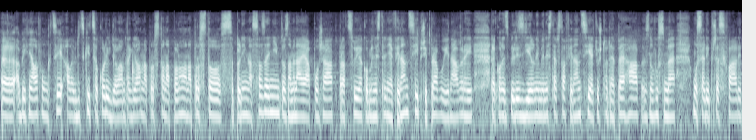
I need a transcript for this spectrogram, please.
eh, abych měla funkci, ale vždycky cokoliv dělám, tak dělám naprosto naplno a naprosto s plným nasazením. To znamená, já pořád pracuji jako ministrině financí, připravuji návrhy. Nakonec byly sdílny ministerstva financí, ať už to DPH, znovu jsme museli přeschválit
